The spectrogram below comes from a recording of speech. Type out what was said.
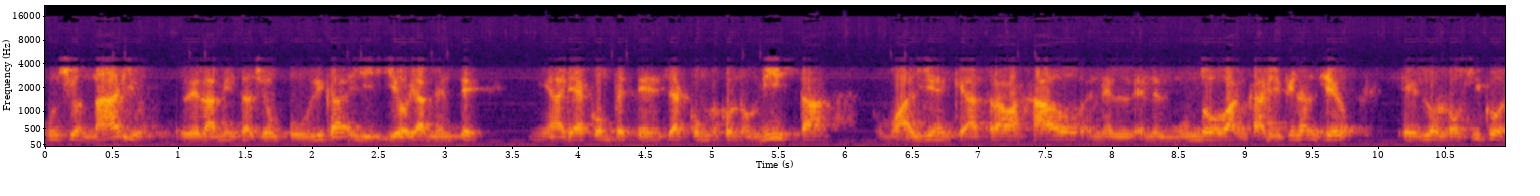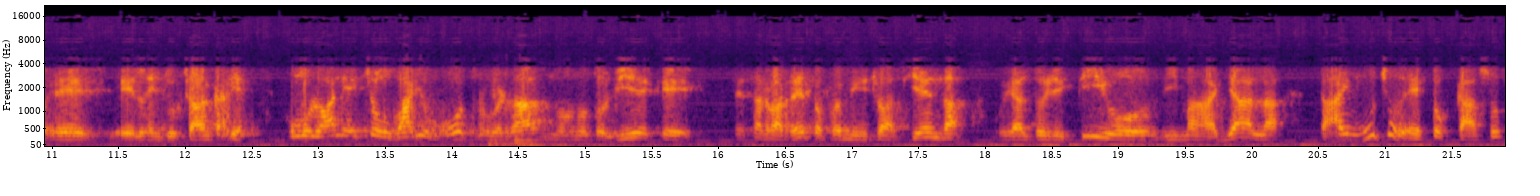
funcionario de la administración pública y, obviamente mi área de competencia como economista, como alguien que ha trabajado en el, en el mundo bancario y financiero, eh, lo lógico es, la industria bancaria, como lo han hecho varios otros, ¿verdad? No, no te olvides que César Barreto fue ministro de Hacienda, fue alto directivo, Dimas Ayala, hay muchos de estos casos,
